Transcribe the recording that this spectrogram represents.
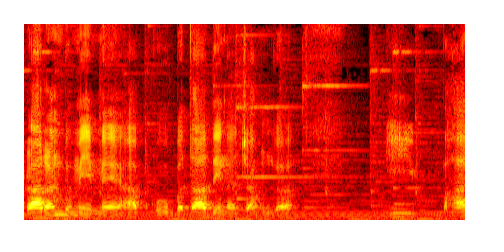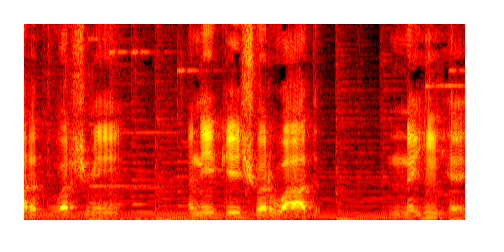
प्रारंभ में मैं आपको बता देना चाहूँगा कि भारतवर्ष में अनेकेश्वरवाद नहीं है।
